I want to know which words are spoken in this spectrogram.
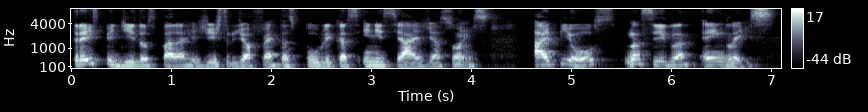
três pedidos para registro de ofertas públicas iniciais de ações, IPOs, na sigla em inglês.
